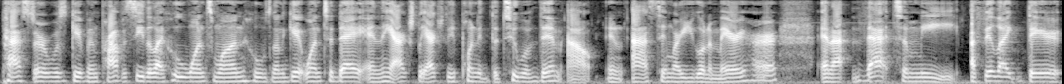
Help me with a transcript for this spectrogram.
pastor was giving prophecy to like who wants one who's going to get one today and he actually actually pointed the two of them out and asked him are you going to marry her? And I, that to me i feel like their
